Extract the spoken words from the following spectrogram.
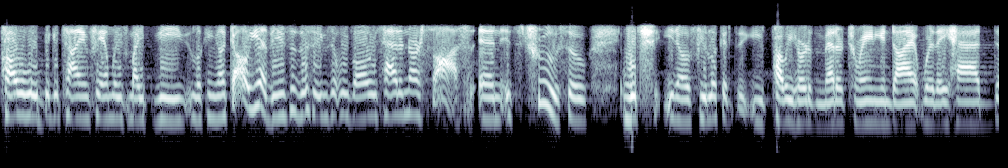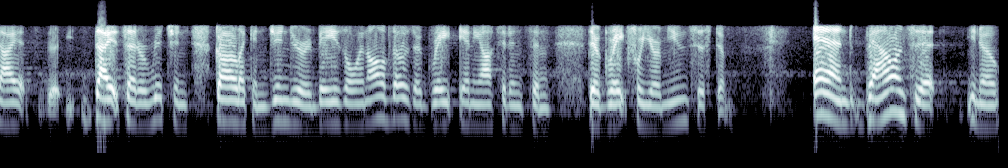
probably big Italian families might be looking like, oh yeah, these are the things that we've always had in our sauce, and it's true. So, which you know, if you look at, the, you've probably heard of the Mediterranean diet, where they had diets diets that are rich in garlic and ginger and basil, and all of those are great antioxidants, and they're great for your immune system. And balance it. You know,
